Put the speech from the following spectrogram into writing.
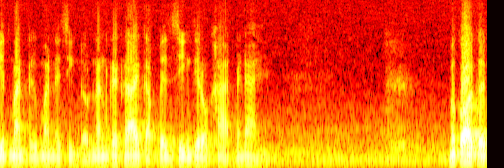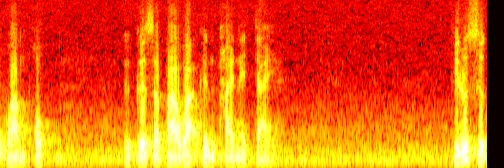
ยึดมั่นหรือมั่นในสิ่งเหล่านั้นคล้าย ๆ กับเป็นสิ่งที่เราขาดไม่ได้ เมื่อก่อนเกิดความพบคือเกิดสภาวะขึ้นภายในใจ ที่รู้สึก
